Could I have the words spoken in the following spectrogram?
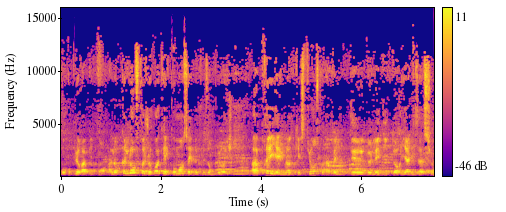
beaucoup plus rapidement. Alors que l'offre, je crois qu'elle commence à être de plus en plus riche. Après, il y a une autre question, ce qu'on appelle de, l'éditorialisation,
